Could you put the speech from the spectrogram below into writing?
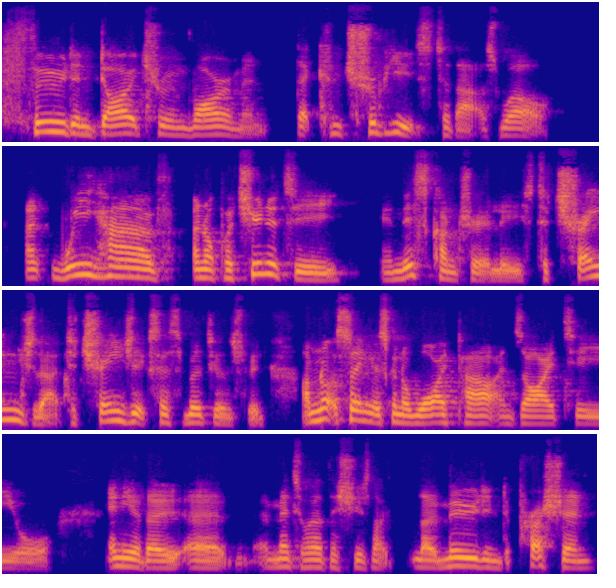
food and dietary environment that contributes to that as well. And we have an opportunity in this country at least to change that to change the accessibility of this food. I'm not saying it's going to wipe out anxiety or any of the uh, mental health issues like low mood and depression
